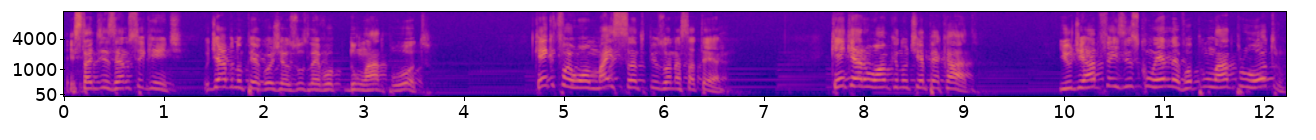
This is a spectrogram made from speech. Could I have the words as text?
Ele está dizendo o seguinte: o diabo não pegou Jesus, levou de um lado para o outro. Quem que foi o homem mais santo que pisou nessa terra? Quem que era o homem que não tinha pecado? E o diabo fez isso com ele, levou para um lado para o outro.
